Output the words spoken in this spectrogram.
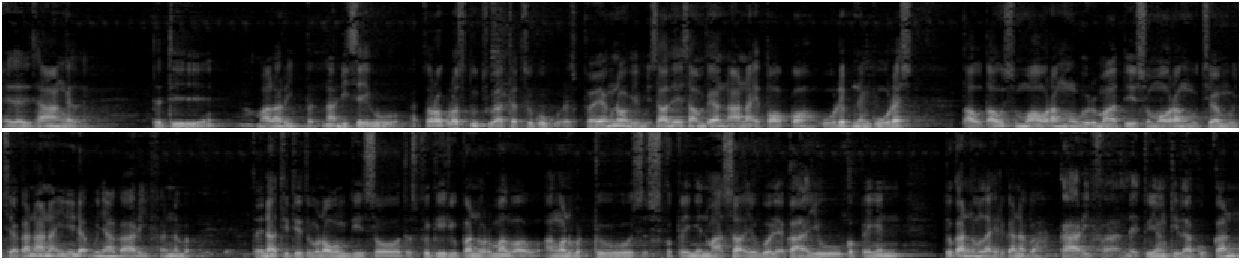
Ya dadi sangel. Dadi malah ribet. Nak dhisik iku cara kula setuju adat suku Quraisy. Bayangno nggih, misale sampean anak tokoh urip ning Quraisy. Tahu-tahu semua orang menghormati, semua orang muja-muja. Kan anak ini tidak punya kearifan, apa? Tapi nak dititip wong desa terus kehidupan normal wow, angon wedhus, terus masak ya golek kayu, kepengin itu kan melahirkan apa? kearifan. Nah, itu yang dilakukan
